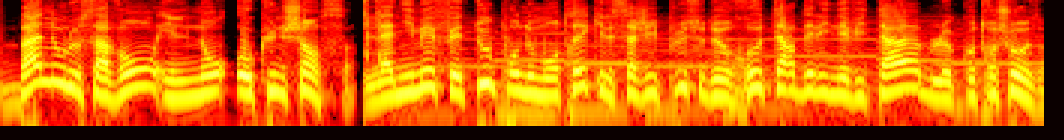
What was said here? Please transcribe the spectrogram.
bah nous le savons, ils n'ont aucune chance. L'animé fait tout pour nous montrer qu'il s'agit plus de retarder l'inévitable qu'autre chose.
